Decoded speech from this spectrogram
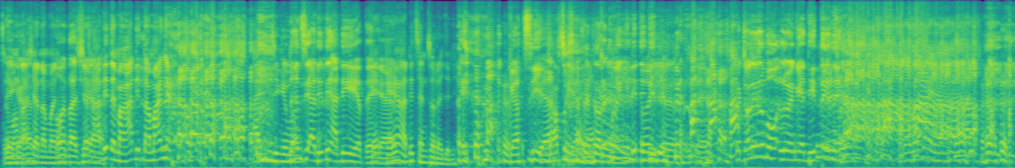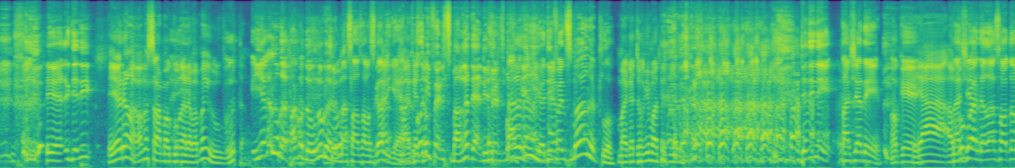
Emang ya kan? Tasya namanya. Oh Tasya. Dan Adit emang Adit namanya. Anjing emang. Dan si Adit ini Adit ya Kayak- kan? Kayaknya Adit sensor aja deh. Enggak sih ya. Capek ya sensornya. Kan gue yang edit Oh, iya. Kecuali lu mau lu yang editin ya. Gak apa-apa ya. Iya, jadi Ya udah gak apa-apa selama gue gak ada apa-apa gue tau. Iya kan lu gak takut dong, lu gak ada masalah sama sekali Eh, kan? Kok defense banget ya? Defense banget. Iya defense banget loh. Mike Coki matiin dulu. Jadi nih, Tasya nih, oke. Ya, aku- Tasya adalah suatu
